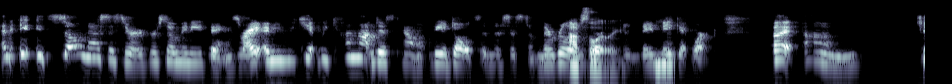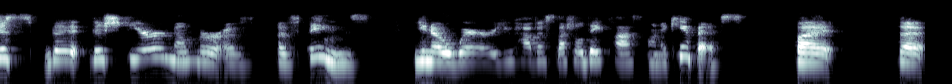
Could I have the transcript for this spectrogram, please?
and it, it's so necessary for so many things right? I mean we can't we cannot discount the adults in the system. They're really absolutely. important they mm-hmm. make it work. But um just the the sheer number of of things you know where you have a special day class on a campus but the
